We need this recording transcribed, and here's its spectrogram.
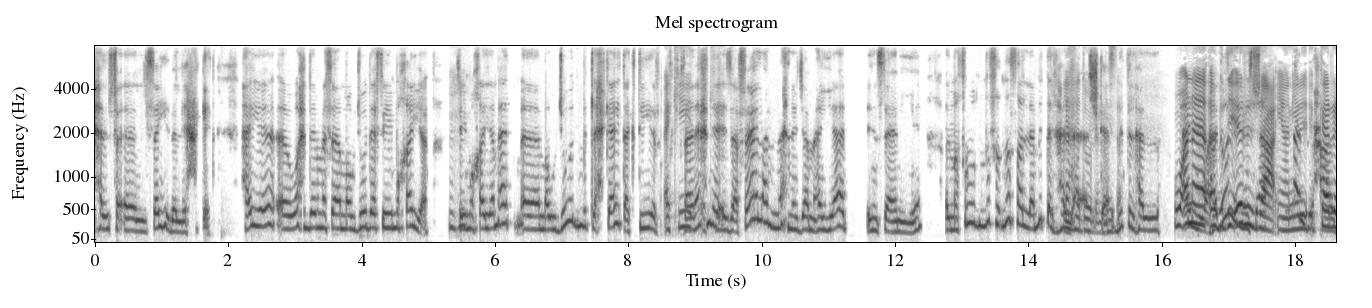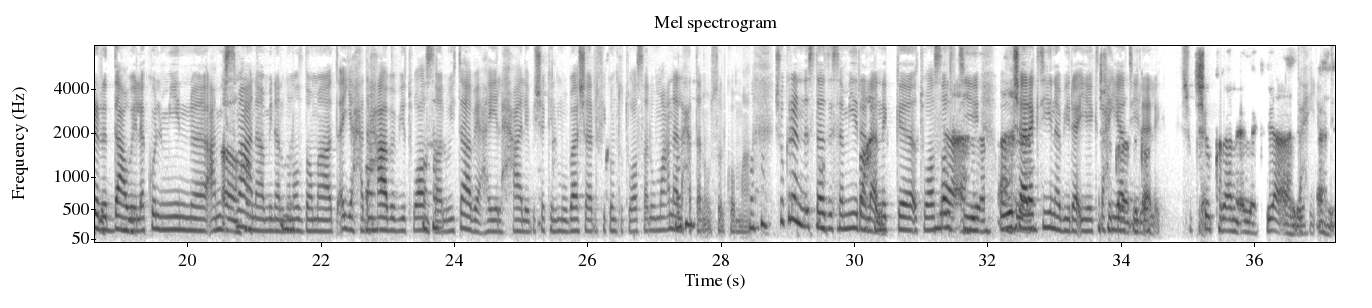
هالسيدة اللي حكت هي آه، وحدة مثلا موجودة في مخيم. في مخيمات آه، موجود مثل حكايتها كثير أكيد فنحن أكيد. إذا فعلا نحن جمعيات إنسانية المفروض نصل لمثل هالاشكال مثل هال وأنا أيوة بدي أرجع يعني كرر الدعوة لكل مين عم يسمعنا من المنظمات. أي حدا حابب يتواصل ويتابع هي الحالة بشكل مباشر فيكم تتواصلوا معنا لحتى نوصلكم معه شكرا أستاذة سميرة لأنك تواصلتي وشاركتينا برأيك. تحياتي لك. شكرا. شكرا لك. يا أهلا تحياتي. أهلا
